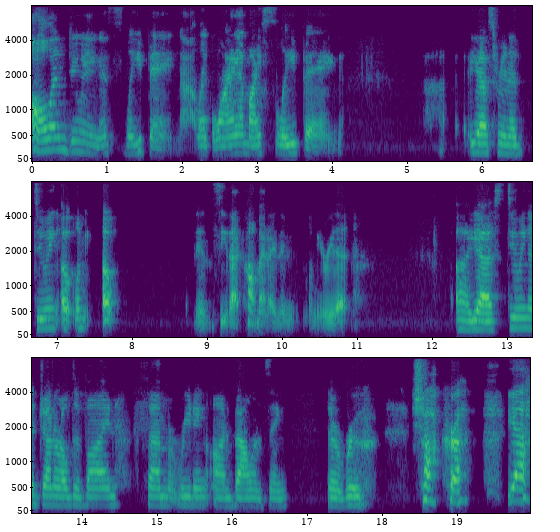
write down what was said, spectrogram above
all i'm doing is sleeping. Like why am i sleeping? Yes rena doing oh let me oh didn't see that comment. I didn't let me read it. Uh yes doing a general divine fem reading on balancing the root chakra. Yeah.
